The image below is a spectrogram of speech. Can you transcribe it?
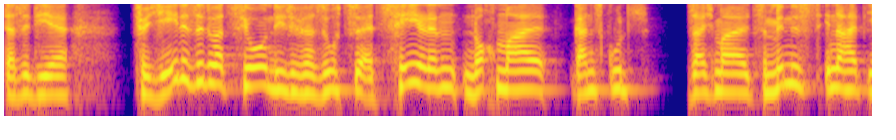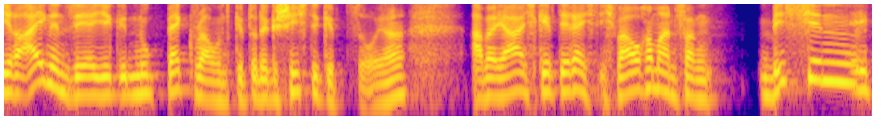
dass sie dir für jede Situation, die sie versucht zu erzählen, nochmal ganz gut, sag ich mal, zumindest innerhalb ihrer eigenen Serie genug Background gibt oder Geschichte gibt, so, ja. Aber ja, ich gebe dir recht, ich war auch am Anfang ein bisschen, ein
